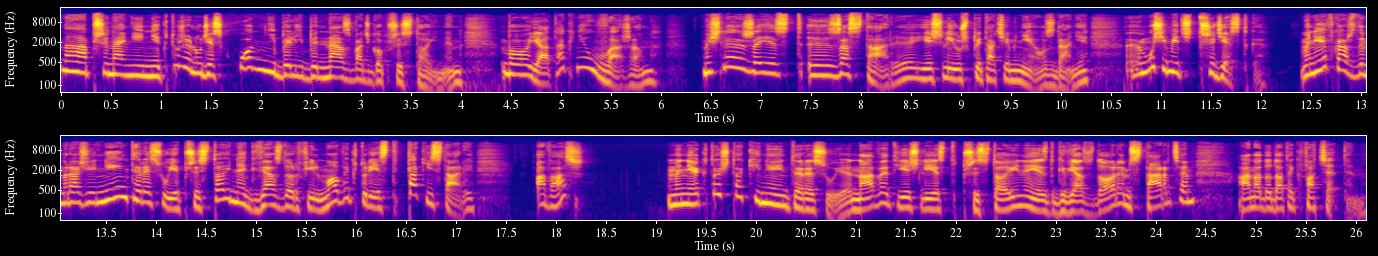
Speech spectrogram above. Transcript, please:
No, a przynajmniej niektórzy ludzie skłonni byliby nazwać go przystojnym, bo ja tak nie uważam. Myślę, że jest y, za stary, jeśli już pytacie mnie o zdanie. Y, musi mieć trzydziestkę. Mnie w każdym razie nie interesuje przystojny gwiazdor filmowy, który jest taki stary. A was? Mnie ktoś taki nie interesuje, nawet jeśli jest przystojny, jest gwiazdorem, starcem, a na dodatek facetem,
